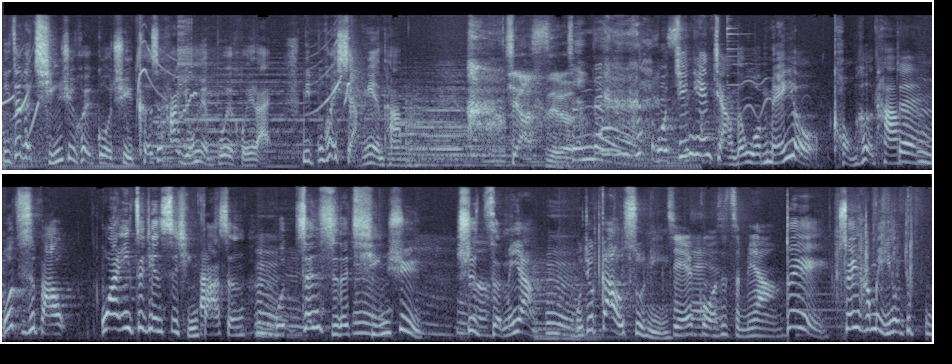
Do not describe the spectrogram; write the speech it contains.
你这个情绪会过去，可是他永远不会回来，你不会想念他。吓死了！真的，我今天讲的，我没有恐吓他，对我只是把万一这件事情发生，我真实的情绪是怎么样，我就告诉你。结果是怎么样？对，所以他们以后就不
